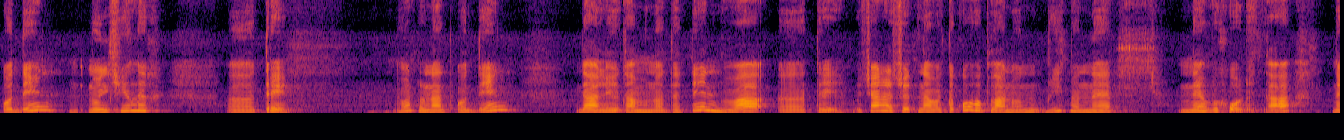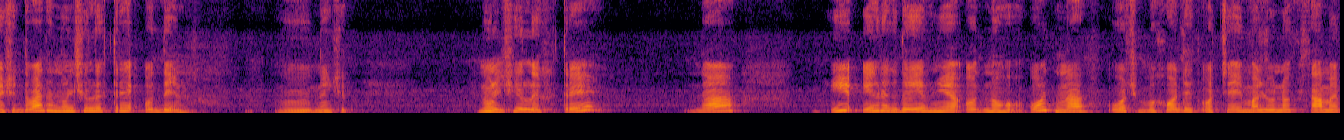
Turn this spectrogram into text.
1, 0,3. От у нас 1. Далі там у нас 1, 2, 3. Звичайно, що на такого плану, ну, звісно, не не виходить. Да? Значить, давайте 0,31. Е, Значить, 0,3, да? і y дорівнює 1. От у нас ось виходить оцей малюнок саме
